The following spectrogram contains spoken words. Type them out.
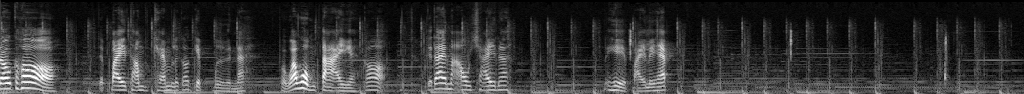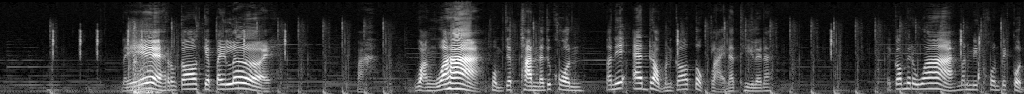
เราก็จะไปทำแคมป์แล้วก็เก็บปืนนะเผื่อว่าผมตายไง ก็จะได้มาเอาใช้นะนี่ไปเลยครับ นี่เราก็เก็บไปเลย มา หวังว่าผมจะทันนะทุกคน ตอนนี้แอร์ดรอปมันก็ตกหลายนาทีเลยนะแต่ก็ไม่รู้ว่ามันมีคนไปกด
